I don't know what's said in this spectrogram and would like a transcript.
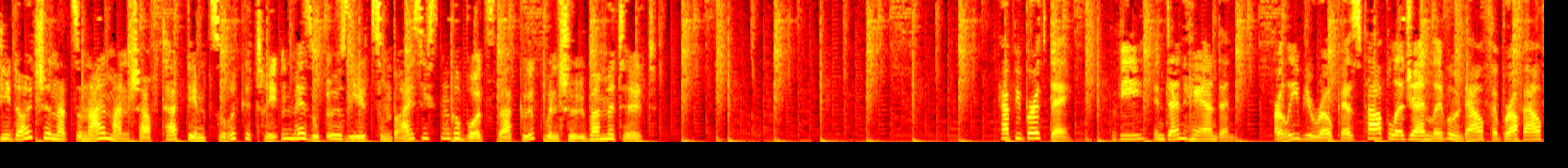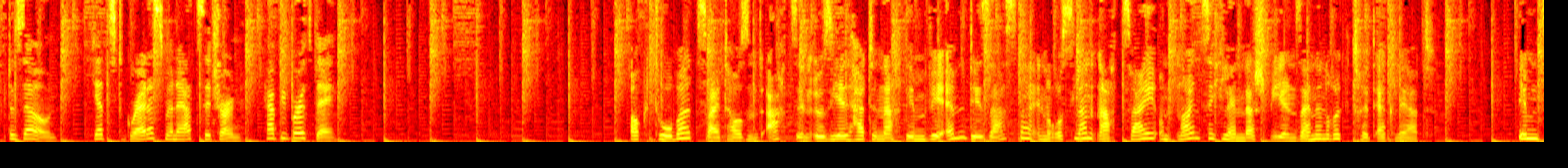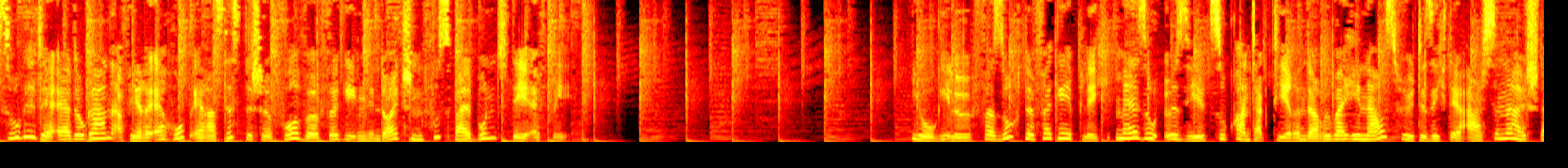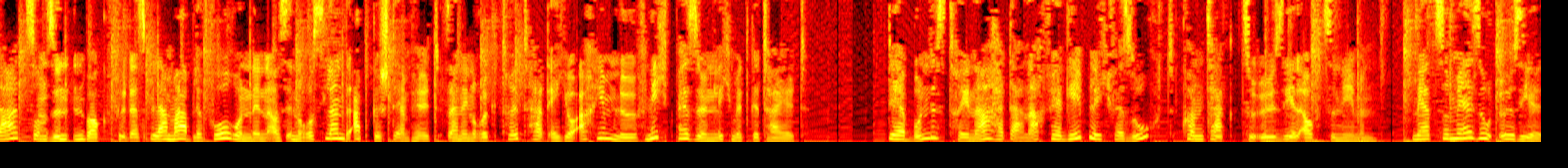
Die deutsche Nationalmannschaft hat dem zurückgetretenen Mesut Özil zum 30. Geburtstag Glückwünsche übermittelt. Happy birthday! Wie, in den Handen. Erlebe Europas Top Legend live und auf auf der Zone. Jetzt gratis Manat sichern. Happy birthday! Oktober 2018 Özil hatte nach dem WM-Desaster in Russland nach 92 Länderspielen seinen Rücktritt erklärt. Im Zuge der Erdogan-Affäre erhob er rassistische Vorwürfe gegen den Deutschen Fußballbund DFB. Jogi Löw versuchte vergeblich, Mesut Özil zu kontaktieren darüber hinaus fühlte sich der Arsenal-Star zum Sündenbock für das blamable Vorrunden aus in Russland abgestempelt, seinen Rücktritt hat er Joachim Löw nicht persönlich mitgeteilt. Der Bundestrainer hat danach vergeblich versucht, Kontakt zu Özil aufzunehmen. Mehr zu Mesut Özil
